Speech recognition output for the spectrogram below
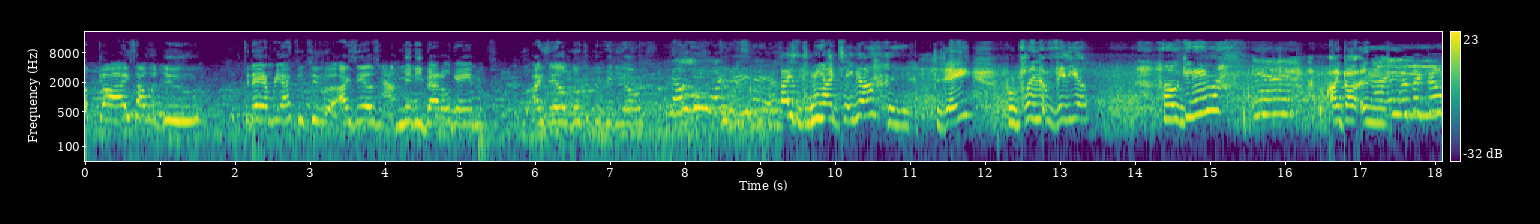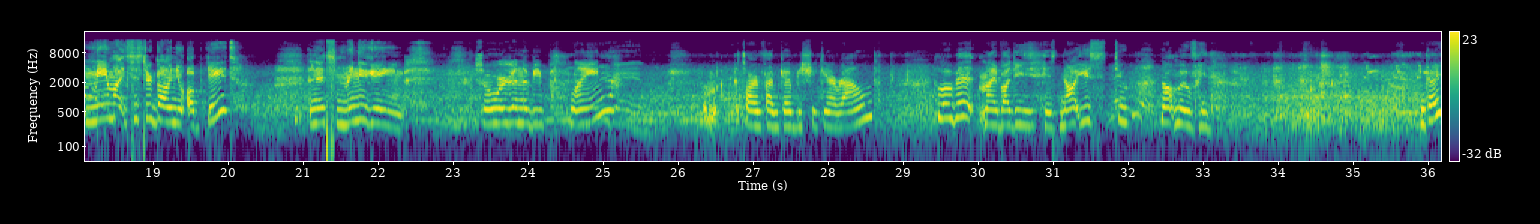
up, guys? How it do? Today I'm reacting to Isaiah's mini battle game. Isaiah, look at the video. No idea! Guys, it's me, Isaiah. Today, we're playing a video uh, game. I got an, me and my sister got a new update, and it's mini games. So we're gonna be playing. Sorry if I'm gonna be shaking around My body is not used to not moving. Okay,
